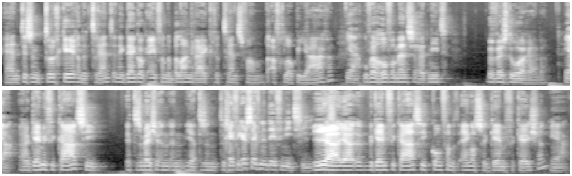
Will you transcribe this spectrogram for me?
En het is een terugkerende trend. En ik denk ook een van de belangrijkere trends van de afgelopen jaren. Ja, Hoewel heel veel mensen het niet bewust doorhebben. ja. Eh gamificatie, het is een beetje een... een ja, het is een, het is Geef een- eerst even een definitie. Ja, ja, de gamificatie komt van het Engelse gamification. Ja,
